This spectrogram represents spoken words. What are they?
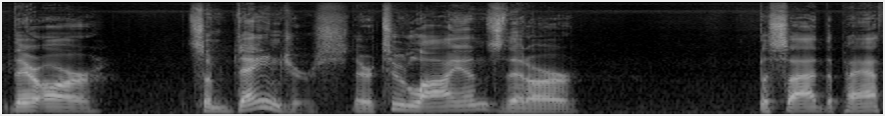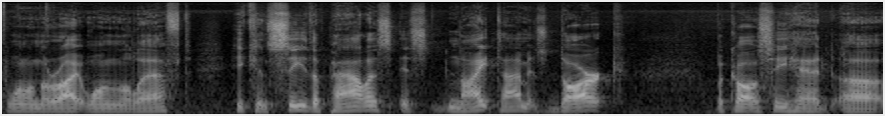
there are some dangers. There are two lions that are beside the path, one on the right, one on the left. He can see the palace. It's nighttime, it's dark because he had uh,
